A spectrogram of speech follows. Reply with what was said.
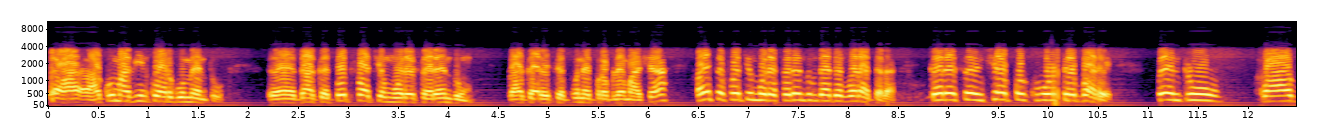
a, acum vin cu argumentul. A, dacă tot facem un referendum la care se pune problema așa, hai să facem un referendum de adevăratele. care să înceapă cu o întrebare. Pentru a,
